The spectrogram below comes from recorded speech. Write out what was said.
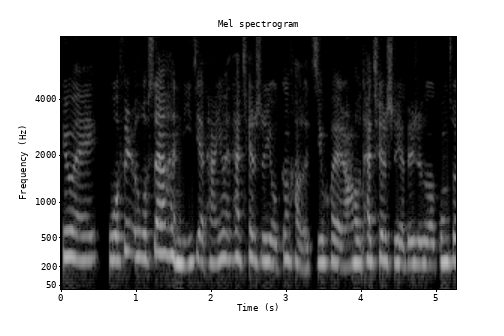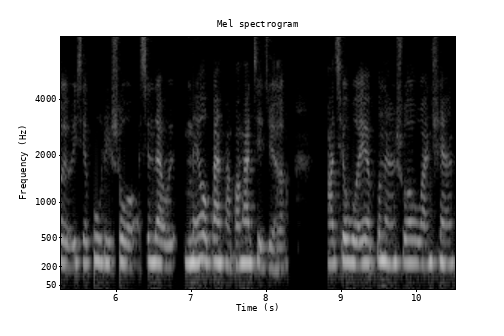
因为我非我虽然很理解他，因为他确实有更好的机会，然后他确实也对这个工作有一些顾虑，是我现在我没有办法帮他解决的，而且我也不能说完全，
